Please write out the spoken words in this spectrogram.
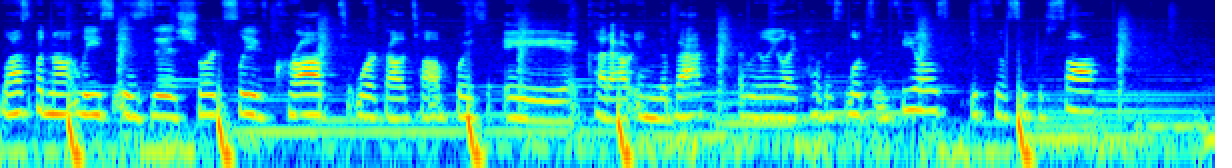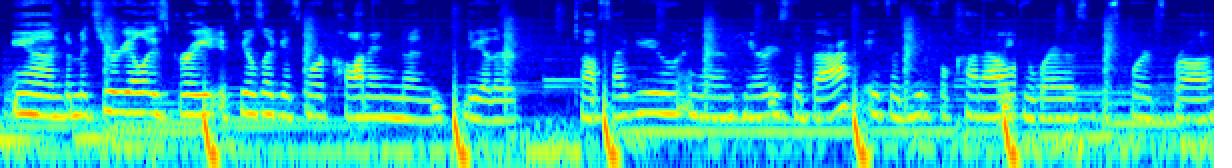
Last but not least is this short sleeve cropped workout top with a cutout in the back. I really like how this looks and feels. It feels super soft and the material is great. It feels like it's more cotton than the other top side view. And then here is the back. It's a beautiful cutout. You can wear this with a sports bra.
